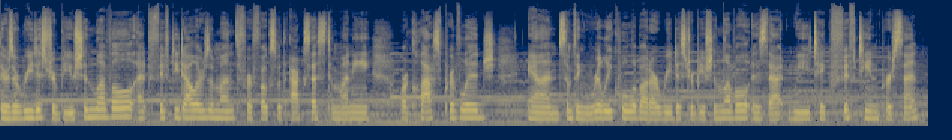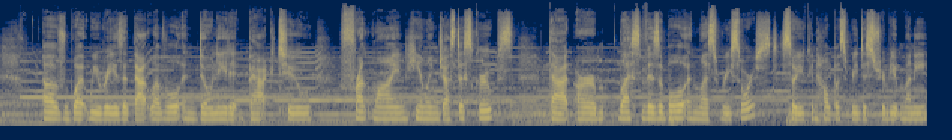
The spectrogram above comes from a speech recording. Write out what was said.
There's a redistribution level at $50 a month for folks with access to money or class privilege. And something really cool about our redistribution level is that we take 15% of what we raise at that level and donate it back to frontline healing justice groups that are less visible and less resourced. So you can help us redistribute money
